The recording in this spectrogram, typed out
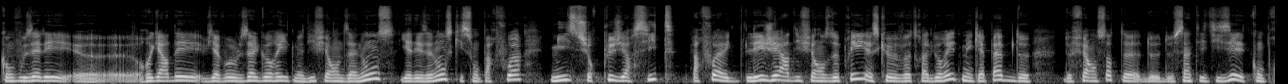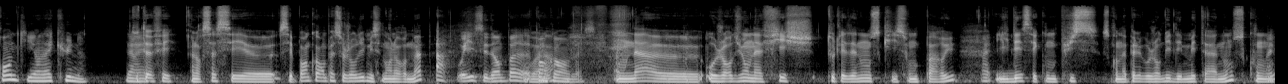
quand vous allez euh, regarder via vos algorithmes différentes annonces, il y a des annonces qui sont parfois mises sur plusieurs sites, parfois avec légère différence de prix. Est-ce que votre algorithme est capable de, faire en sorte de, de synthétiser et de comprendre qu'il n'y en a qu'une? Derrière. Tout à fait. Alors ça c'est euh, c'est pas encore en place aujourd'hui, mais c'est dans la roadmap. Ah oui, c'est dans pas, voilà. pas encore en place. On a euh, aujourd'hui on affiche toutes les annonces qui sont parues. Ouais. L'idée c'est qu'on puisse ce qu'on appelle aujourd'hui des méta-annonces, qu'on ouais.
